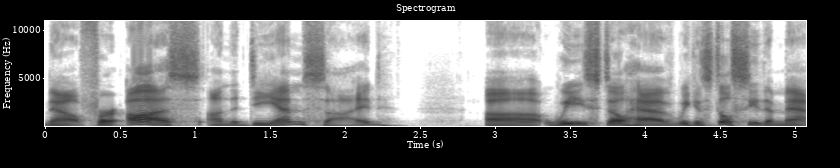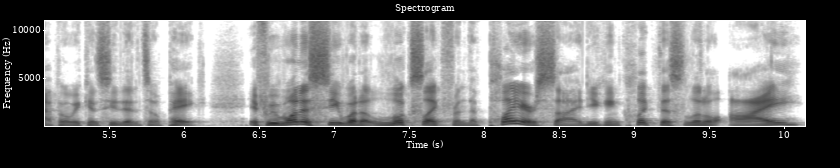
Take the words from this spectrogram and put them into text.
Now, for us on the DM side, uh, we still have, we can still see the map and we can see that it's opaque. If we want to see what it looks like from the player side, you can click this little eye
